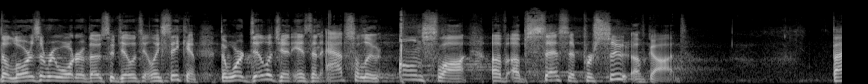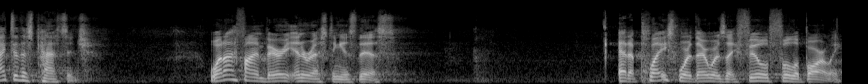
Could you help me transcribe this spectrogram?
The Lord is a rewarder of those who diligently seek him. The word diligent is an absolute onslaught of obsessive pursuit of God. Back to this passage. What I find very interesting is this at a place where there was a field full of barley,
